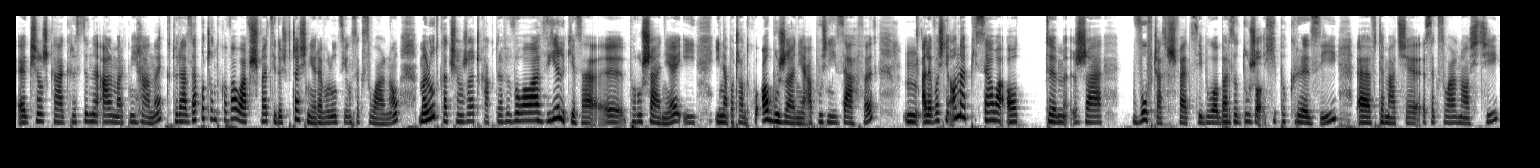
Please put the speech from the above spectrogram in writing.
e, książka Krystyny Almark-Michanek, która zapoczątkowała w Szwecji dość wcześnie rewolucję seksualną. Malutka książeczka, która wywołała wielkie e, poruszenie i, i na początku oburzenie, a później zachwyt, mm, ale właśnie ona pisała o tym, że Wówczas w Szwecji było bardzo dużo hipokryzji w temacie seksualności,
